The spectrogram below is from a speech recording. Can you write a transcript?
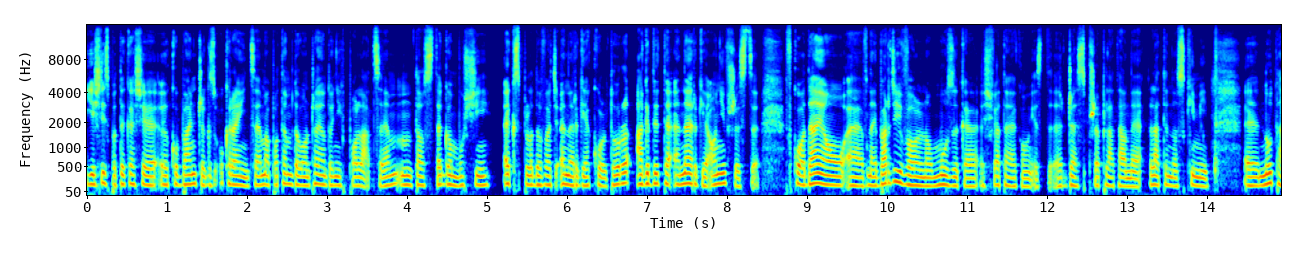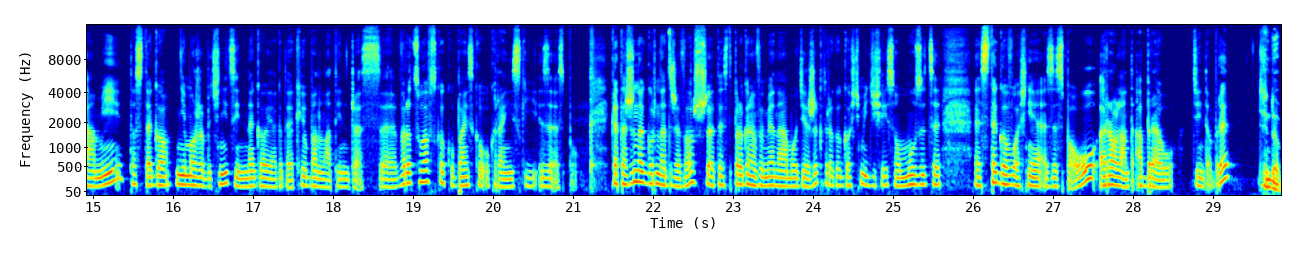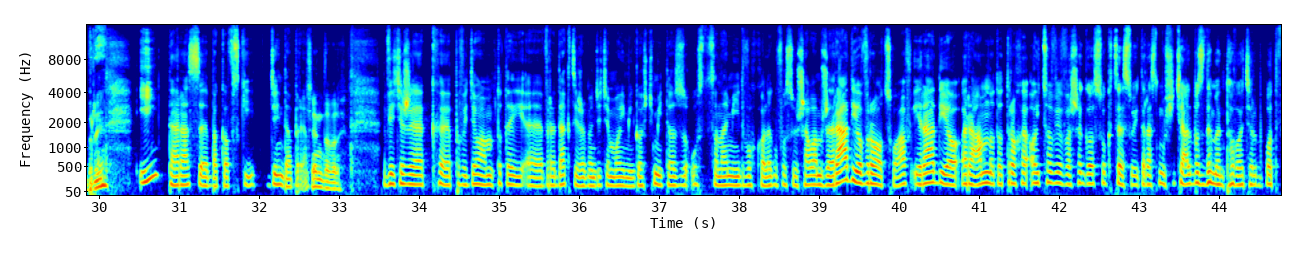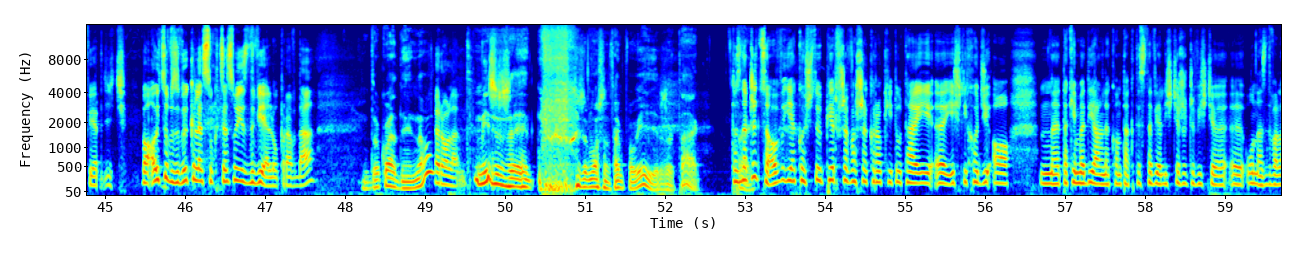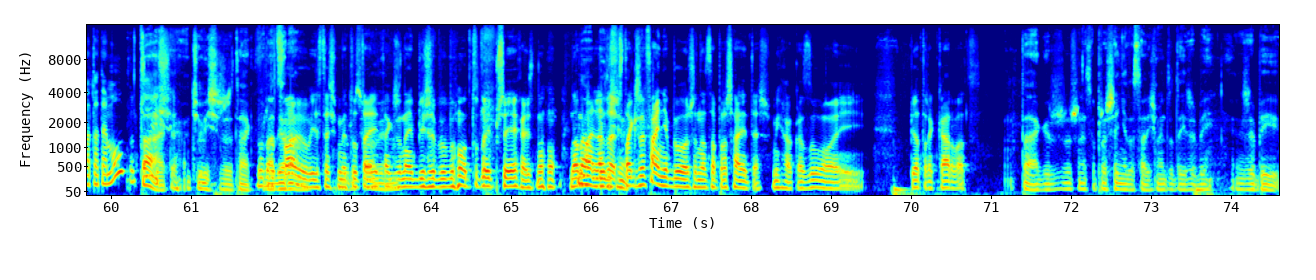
Jeśli spotyka się e, Kubańczyk z Ukraińcem, a potem dołączają do nich Polacy, mm, to z tego musi eksplodować energia kultur, a gdy tę energię oni wszyscy wkładają e, w najbardziej wolną muzykę świata, jaką jest jazz przeplatany latynoskimi e, nutami, to z tego nie może być nic innego jak The Cuban Latin Jazz, wrocławsko-kubańsko-ukraiński zespół. Katarzyna Górna-Drzewosz to jest program Wymiana Młodzieży, którego gośćmi dzisiaj są muzycy z tego właśnie zespołu. Roland Abreu, dzień dobry. Dzień dobry. I Taras Bakowski. Dzień dobry. Dzień dobry. Wiecie, że jak powiedziałam tutaj e, w redakcji, że będziecie moimi gośćmi, to z ust co najmniej dwóch kolegów usłyszałam, że Radio Wrocław i Radio RAM, no to trochę ojcowie waszego sukcesu i teraz musicie albo zdementować, albo potwierdzić. Bo ojców zwykle sukcesu jest wielu, prawda? Dokładnie, no. Roland. Myślę, że, że można tak powiedzieć, że tak. To tak. znaczy co? Jakoś pierwsze wasze kroki tutaj, e, jeśli chodzi o takie medialne kontakty, stawialiście rzeczywiście e, u nas dwa lata temu? Oczywiście. Tak, oczywiście, że tak. W Wrocławiu jesteśmy tutaj, no. także najbliżej by było tutaj przyjechać. No, normalna no, rzecz. Także fajnie było, że nas zapraszali też Michał Kazuło i Piotrek Karwat. Tak, już różne zaproszenie dostaliśmy tutaj, żeby, żeby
